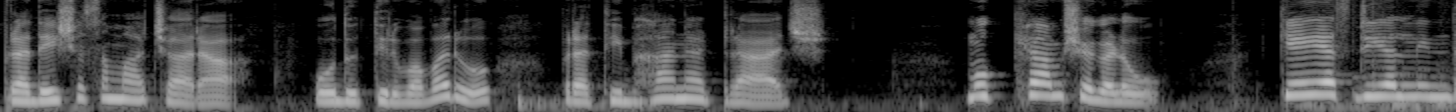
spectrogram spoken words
ಪ್ರದೇಶ ಸಮಾಚಾರ ಓದುತ್ತಿರುವವರು ಪ್ರತಿಭಾ ನಟರಾಜ್. ಮುಖ್ಯಾಂಶಗಳು. ಕೆಎಸ್ಡಿಎಲ್ನಿಂದ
